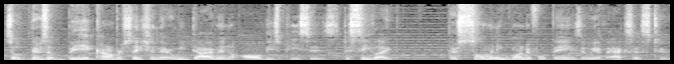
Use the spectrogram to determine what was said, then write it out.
So there's a big conversation there, and we dive into all these pieces to see like there's so many wonderful things that we have access to,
